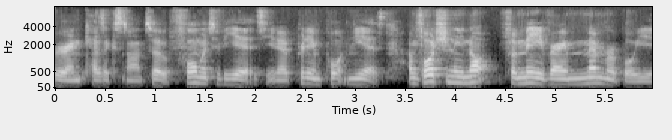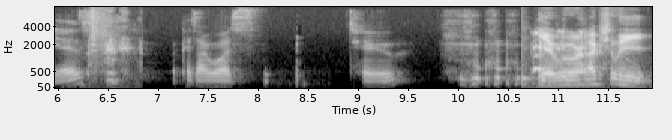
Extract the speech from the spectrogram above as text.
we were in Kazakhstan. So formative years, you know, pretty important years. Unfortunately, not for me very memorable years because I was two. yeah, we were actually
